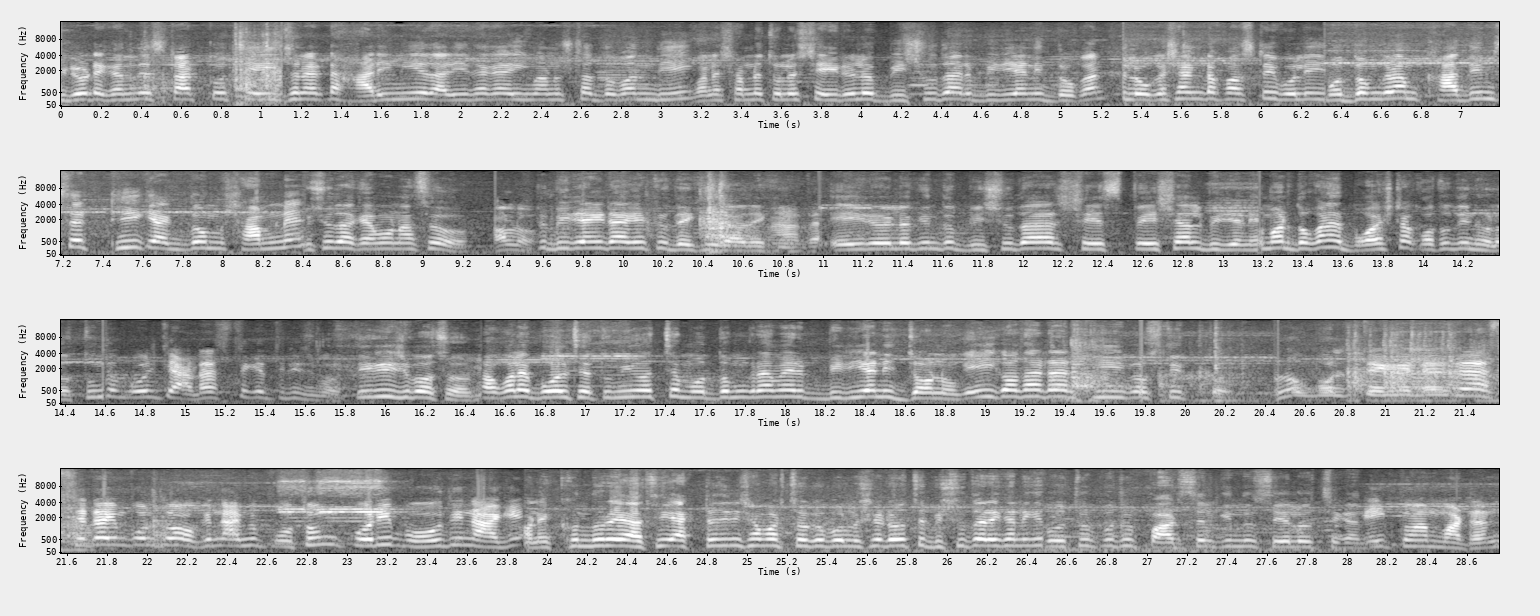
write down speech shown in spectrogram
ভিডিওটা এখান থেকে স্টার্ট করছে। এই জন্য একটা হাড়ি নিয়ে দাঁড়িয়ে থাকা এই মানুষটার দোকান দিয়ে। মানে সামনে চলে এসেছে এই হলো বিশুদার বিরিয়ানির দোকান। লোকেশনটা ফার্স্টেই বলি মধ্যমগ্রাম খাদিমসের ঠিক একদম সামনে। বিশুদা কেমন আছো? ভালো। একটু বিরিয়ানিটা আগে একটু দেখিয়ে দাও দেখি। এই রইল কিন্তু বিশুদার সে স্পেশাল বিরিয়ানি। তোমার দোকানের বয়সটা কতদিন হলো? তুমি বলছি আঠাশ থেকে তিরিশ বছর। তিরিশ বছর। সকলে বলছে তুমি হচ্ছে মধ্যমগ্রামের বিরিয়ানির জনক। এই কথাটার কি অস্তিত্ব? লোক বলতে গেলে সেটা আমি বলতে হবে কিন্তু আমি প্রথম করি বহুদিন আগে। অনেকক্ষণ ধরে আছি। একটা জিনিস আমার চোখে বলল সেটা হচ্ছে বিশুদার এখানে প্রচুর প্রচুর পার্সেল কিন্তু সেল হচ্ছে এই তোমার মাটন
